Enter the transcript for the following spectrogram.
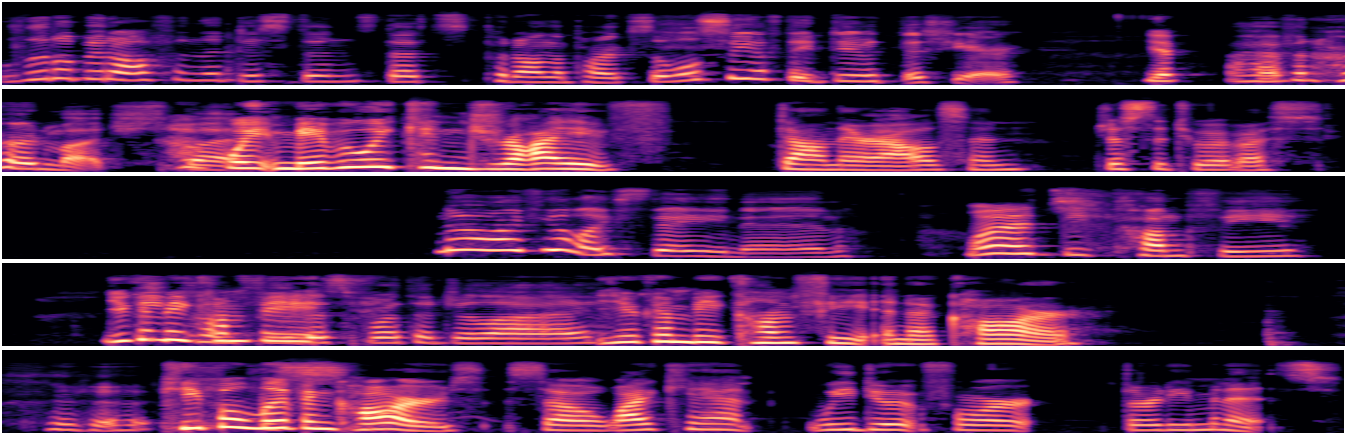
a little bit off in the distance that's put on the park. So we'll see if they do it this year. Yep. I haven't heard much, but Wait, maybe we can drive down there, Allison. Just the two of us. no, I feel like staying in. What? Be comfy. You can be comfy. this Fourth of July. You can be comfy in a car. People live in cars, so why can't we do it for 30 minutes?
